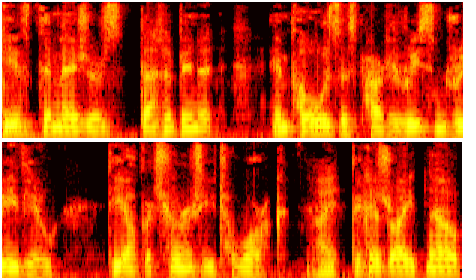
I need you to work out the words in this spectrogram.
give the measures that have been imposed as part of the recent review the opportunity to work. I, because right now,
